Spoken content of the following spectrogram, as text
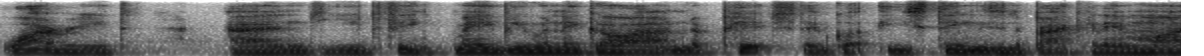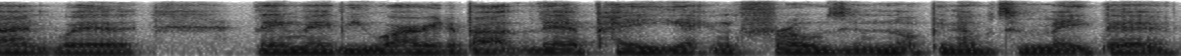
worried and you'd think maybe when they go out on the pitch, they've got these things in the back of their mind where they may be worried about their pay getting frozen, not being able to make their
